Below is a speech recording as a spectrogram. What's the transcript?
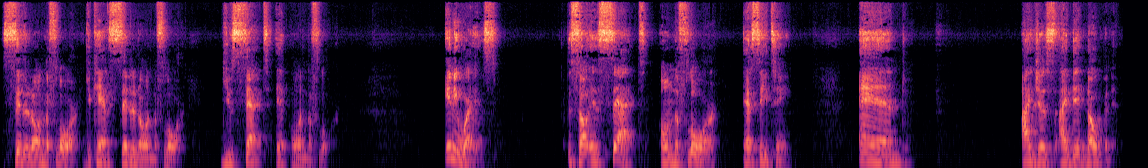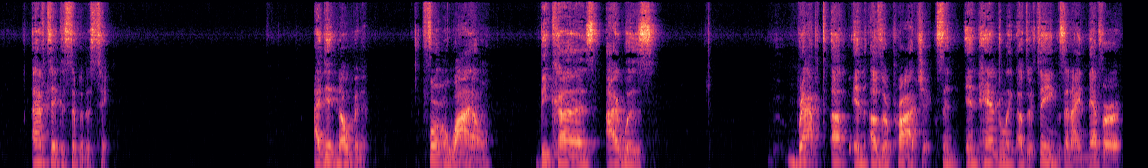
sit it on the floor. You can't sit it on the floor. You set it on the floor. Anyways, so it sat on the floor, S E T, and I just I didn't open it. I have to take a sip of this tea. I didn't open it for a while because I was wrapped up in other projects and, and handling other things, and I never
